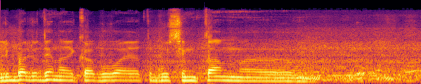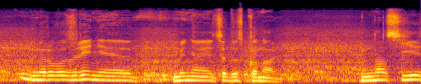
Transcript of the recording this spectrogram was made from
Люба людина, яка буває, допустим, там е, мировоззрення міняється досконало. У нас є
